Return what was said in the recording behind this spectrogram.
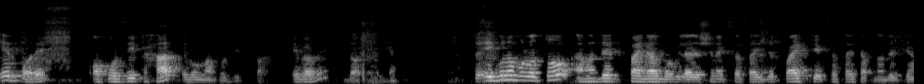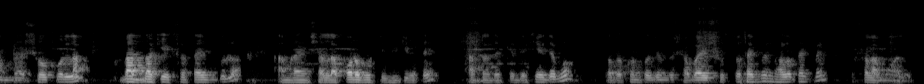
এরপরে অপোজিট হাত এবং অপোজিট পা এভাবে দশ সেকেন্ড। তো এগুলো মূলত আমাদের ফাইনাল মোবিলাইজেশন এক্সারসাইজের কয়েকটি এক্সারসাইজ আপনাদেরকে আমরা শো করলাম। বাদ বাকি এক্সারসাইজগুলো আমরা ইনশাল্লাহ পরবর্তী ভিডিওতে আপনাদেরকে দেখিয়ে দেব। ততক্ষণ পর্যন্ত সবাই সুস্থ থাকবেন, ভালো থাকবেন। আসসালামু আলাইকুম।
